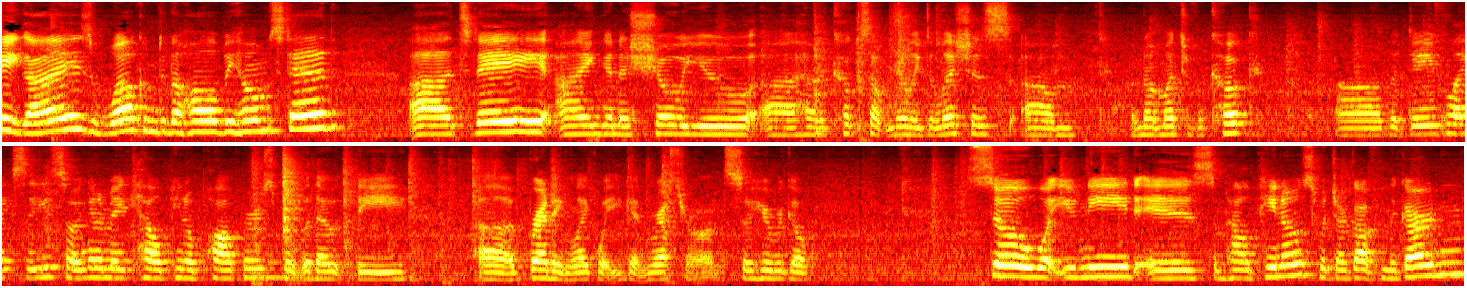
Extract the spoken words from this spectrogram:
Hey guys, welcome to the Hollabbey Homestead. Uh, today I'm going to show you uh, how to cook something really delicious. Um, I'm not much of a cook, uh, but Dave likes these, so I'm going to make jalapeno poppers, but without the uh, breading like what you get in restaurants. So here we go. So what you need is some jalapenos, which I got from the garden.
